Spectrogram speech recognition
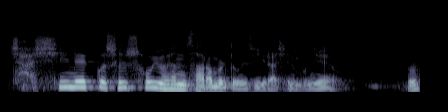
자신의 것을 소유한 사람을 통해서 일하시는 분이에요. 어?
